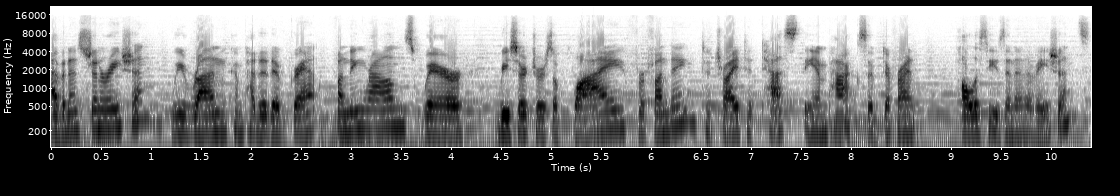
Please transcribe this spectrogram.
evidence generation. We run competitive grant funding rounds where researchers apply for funding to try to test the impacts of different policies and innovations.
